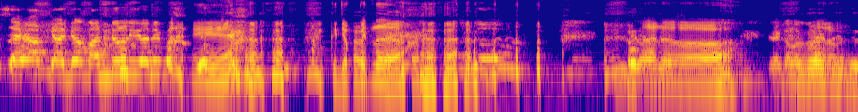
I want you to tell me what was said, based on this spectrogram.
sehat kagak mandul ya nih Pak. Iya. Kejepit lu ya. Aduh. Ya kalau gue itu, itu,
